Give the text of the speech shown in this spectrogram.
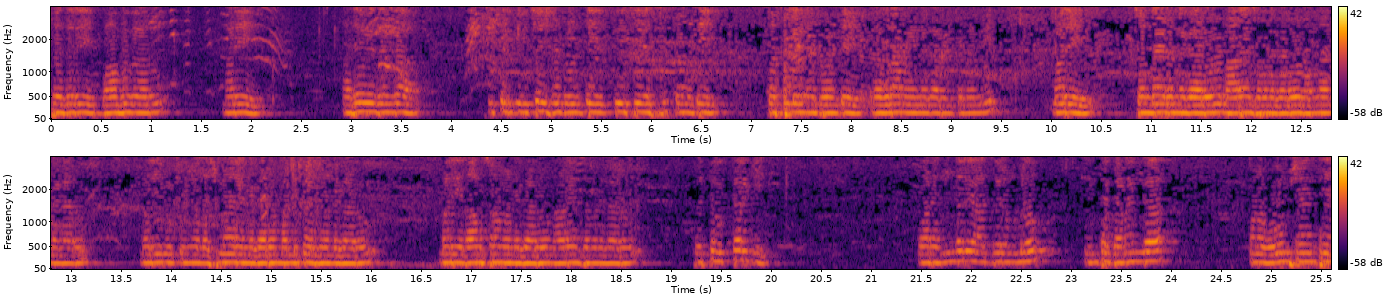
ట్రెజరీ బాబు గారు మరి అదేవిధంగా ఇక్కడికి విచ్చేసినటువంటి టీసీఎస్ కమిటీ సభ్యులైనటువంటి రఘురామయ్య గారు అయితేనేమి? మరి చంద్రాయుడన్న గారు నారాయణ స్వామి గారు రమణాన్న గారు మరి ముఖ్యంగా లక్ష్మీనారాయణ గారు మల్లికార్జున గారు మరి రామస్వామి గారు నారాయణ స్వామి గారు ప్రతి ఒక్కరికి వారందరి ఆధ్వర్యంలో ఇంత ఘనంగా మన ఓం శాంతి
